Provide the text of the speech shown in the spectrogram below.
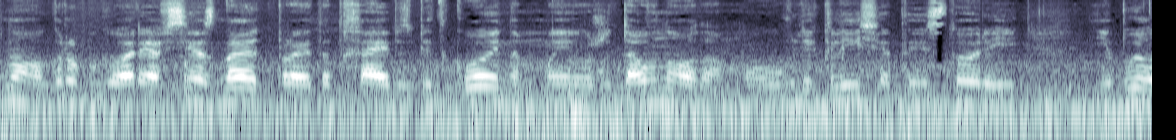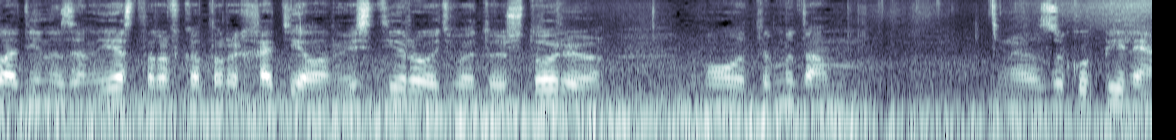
ну, грубо говоря, все знают про этот хайп с биткоином, мы уже давно там увлеклись этой историей, и был один из инвесторов, который хотел инвестировать в эту историю, вот, и мы там э, закупили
